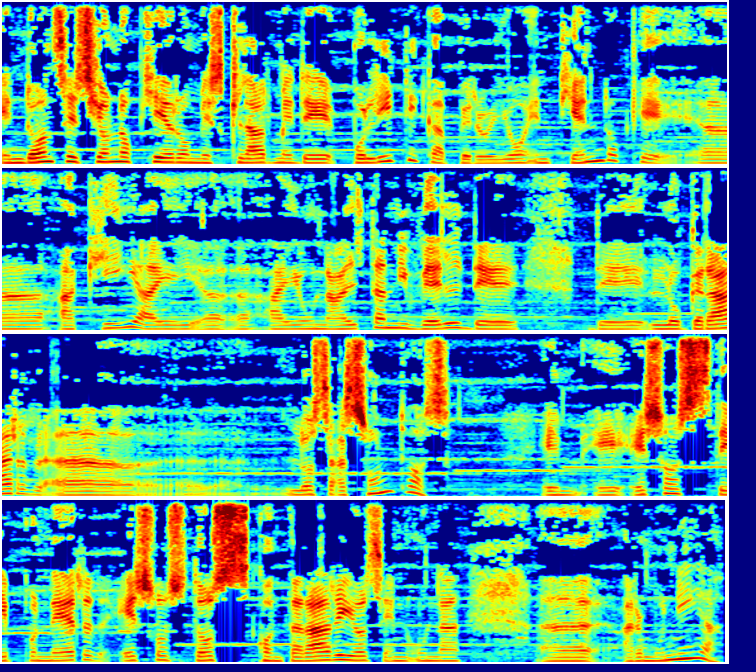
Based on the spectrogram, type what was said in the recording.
entonces yo no quiero mezclarme de política, pero yo entiendo que eh, aquí hay, eh, hay un alto nivel de, de lograr eh, los asuntos. Em, eh, esos de poner esos dos contrarios en una armonía.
